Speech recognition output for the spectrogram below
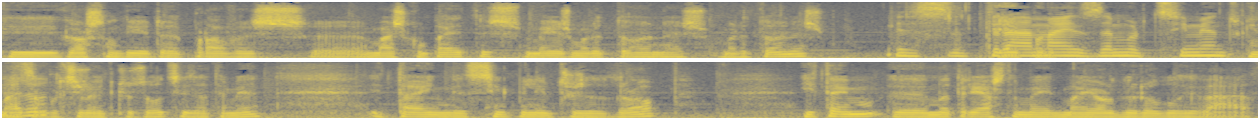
que gostam de ir a provas eh, mais completas, meias maratonas, maratonas. Esse terá é mais amortecimento que mais os outros? Mais amortecimento que os outros, exatamente. E tem 5 mm de drop, e tem uh, materiais também de maior durabilidade.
